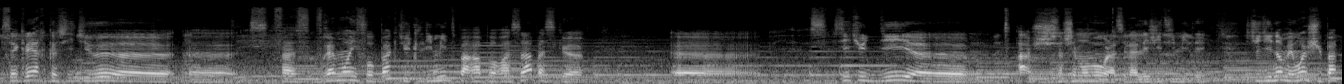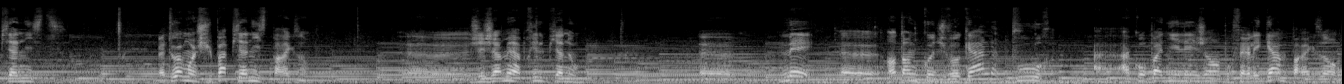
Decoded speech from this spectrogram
c'est clair que si tu veux, vraiment il ne faut pas que tu te limites par rapport à ça parce que si tu te dis, euh, ah, je cherchais mon mot là, c'est la légitimité. Si tu dis non, mais moi je suis pas pianiste. Ben, toi, moi je suis pas pianiste par exemple. Euh, j'ai jamais appris le piano. Euh, mais en tant que coach vocal, pour accompagner les gens, pour faire les gammes par exemple,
